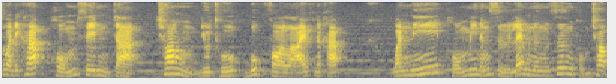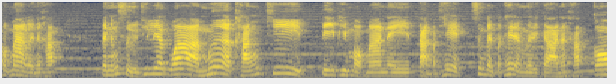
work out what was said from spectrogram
สวัสดีครับ ผมซิมจากช่อง YouTube Book for Life นะครับ วันนี้ผมมีหนังสือเล่มหนึ่งซึ่งผมชอบมาก ๆ เลยนะครับ เป็นหนังสือที่เรียกว่าเมื่อครั้งที่ตีพิมพ์ออกมาในต่างประเทศ ซึ่งเป็นประเทศอเมริกานะครับ ก็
